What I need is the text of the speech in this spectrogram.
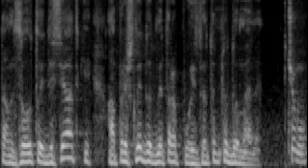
Там з золотої десятки, а прийшли до Дмитра Поїзда, тобто до мене. Чому?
